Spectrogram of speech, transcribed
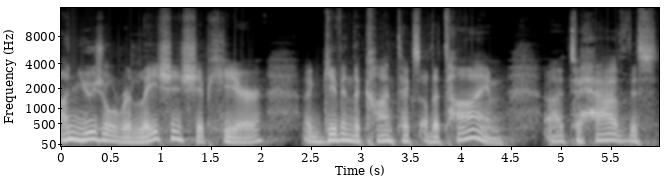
unusual relationship here, uh, given the context of the time uh, to have this,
